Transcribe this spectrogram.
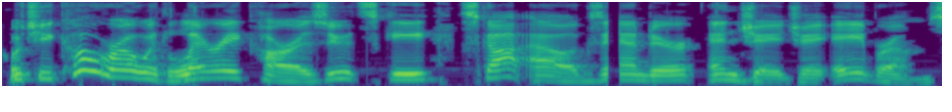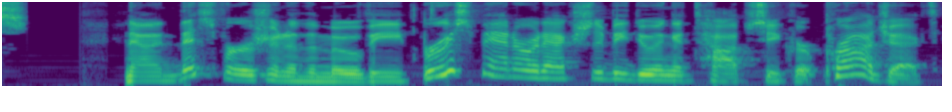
which he co-wrote with Larry Karaszewski, Scott Alexander, and J.J. Abrams. Now, in this version of the movie, Bruce Banner would actually be doing a top secret project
